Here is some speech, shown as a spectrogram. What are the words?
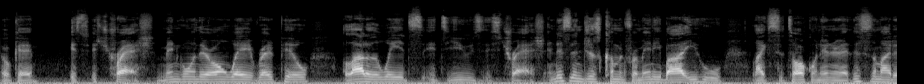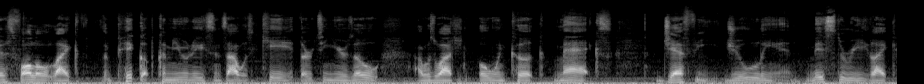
Okay, it's it's trash. Men going their own way, red pill. A lot of the way it's it's used is trash. And this isn't just coming from anybody who likes to talk on the internet. This is somebody that's followed like the pickup community since I was a kid, 13 years old. I was watching Owen Cook, Max, Jeffy, Julien, Mystery, like,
